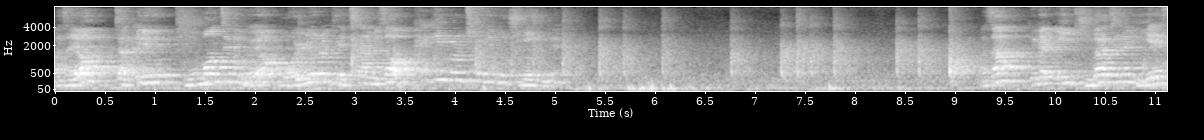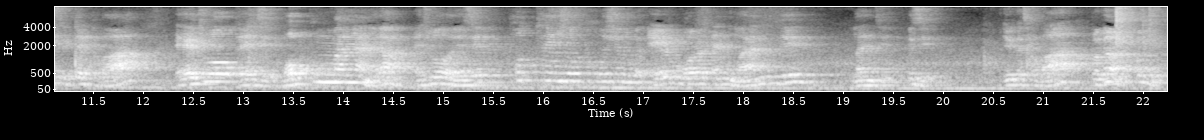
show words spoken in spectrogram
맞아요? 자, 그리고 두 번째는 뭐예요? 원료를 대체하면서 폐기물 처리도 줄여준대. 맞아? 그러니까 이 두 가지를 이해했을 때 봐봐. as well as 뭐뿐만이 아니라 as well as potential pollution of air, water and land land 그지? 여기까지 봐봐. 그러면 여기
